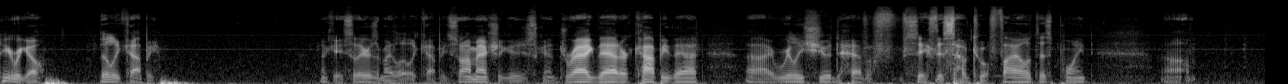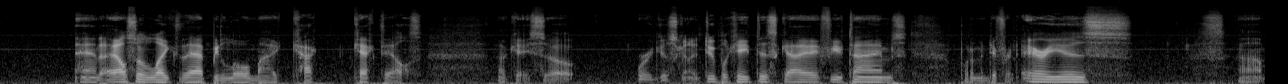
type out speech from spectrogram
Here we go. Lily copy. Okay, so there's my lily copy. So I'm actually just going to drag that or copy that. Uh, I really should have save this out to a file at this point. Um, and I also like that below my cattails. Okay, so we're just going to duplicate this guy a few times, put him in different areas. Um,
